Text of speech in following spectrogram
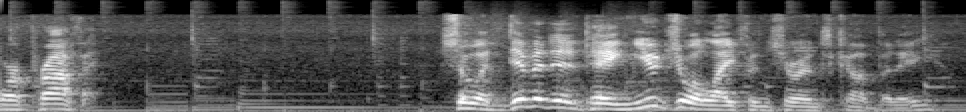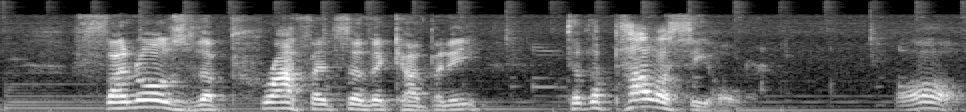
for profit. So a dividend paying mutual life insurance company funnels the profits of the company to the policyholder. Oh.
